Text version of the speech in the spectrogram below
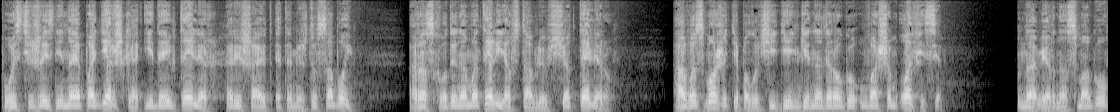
«Пусть жизненная поддержка и Дэйв Тейлер решают это между собой. Расходы на мотель я вставлю в счет Тейлеру. А вы сможете получить деньги на дорогу в вашем офисе?» «Наверное, смогу».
